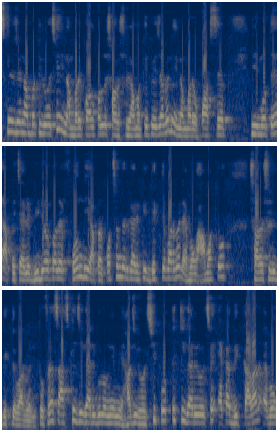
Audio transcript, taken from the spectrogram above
স্ক্রিনে যে নাম্বারটি রয়েছে, এই নাম্বারে কল করলে সরাসরি আমাকে পেয়ে যাবেন। এই নাম্বারে হোয়াটসঅ্যাপ ইমোতে আপনি চাইলে ভিডিও কলে ফোন দিয়ে আপনার পছন্দের গাড়িটি দেখতে পারবেন এবং আমাকেও সরাসরি দেখতে পারবেন। তো ফ্রেন্ডস আজকে যে গাড়িগুলো নিয়ে আমি হাজির হয়েছি, প্রত্যেকটি গাড়ি রয়েছে একাধিক কালার এবং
